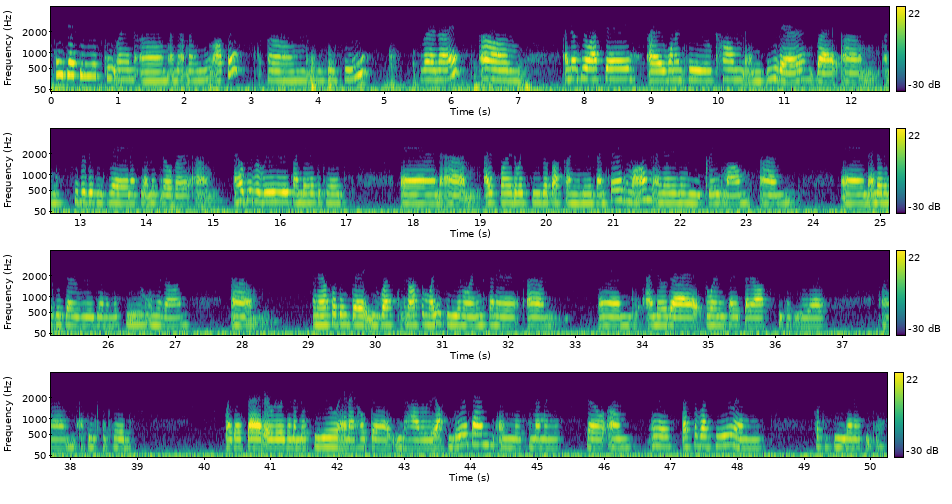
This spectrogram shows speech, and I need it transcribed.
Hey Jessy, it's Caitlin. Um, I'm at my new office. Um, as you can see, very nice. Um, I know it's your last day. I wanted to come and be there, but um, I'm super busy today and I can't make it over. Um, I hope you have a really, really fun day with the kids. And um, I just wanted to wish you good luck on your new adventure as a mom. I know you're going to be a great mom. Um, and I know the kids are really going to miss you when you're gone. Um, and I also think that you've left an awesome legacy in the Learning Center. Um, and I know that the Learning Center is better off because you were there. Um, I think the kids, like I said, are really going to miss you, and I hope that you have a really awesome day with them and make some memories. So, um, anyways, best of luck to you, and hope to see you again in the future.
